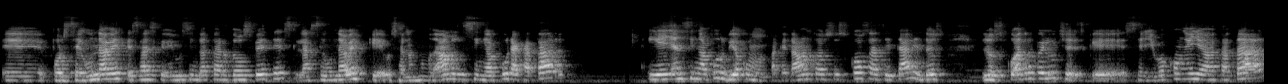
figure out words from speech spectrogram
eh, por segunda vez, que sabes que vivimos en Qatar dos veces, la segunda vez que, o sea, nos mudamos de Singapur a Qatar, y ella en Singapur vio cómo empaquetaban todas sus cosas y tal, entonces los cuatro peluches que se llevó con ella a Qatar,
